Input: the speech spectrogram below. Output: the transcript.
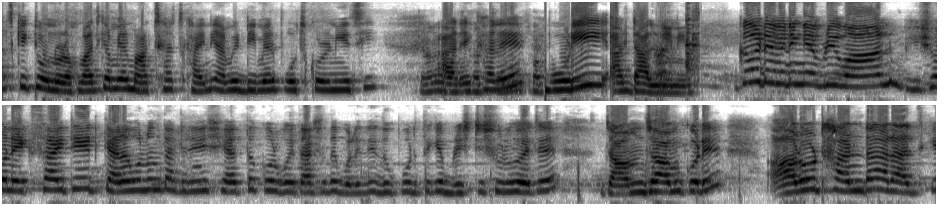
আজকে একটু অন্যরকম। আজকে আমি আর মাছ খাছ খাইনি আমি ডিমের পোচ করে নিয়েছি। আর এখানে বড়ি আর ডাল নিয়ে নিয়েছি। গুড ইভিনিং এভরিওয়ান ভীষণ এক্সাইটেড কেন বলুন তো একটা জিনিস শেয়ার তো করবোই। তার সাথে বলে দিই দুপুর থেকে বৃষ্টি শুরু হয়েছে জাম জাম করে। আরও ঠান্ডা। আর আজকে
